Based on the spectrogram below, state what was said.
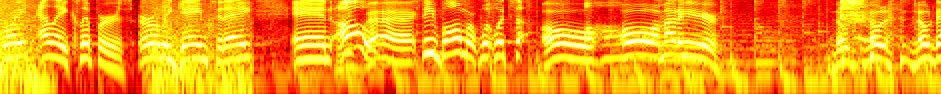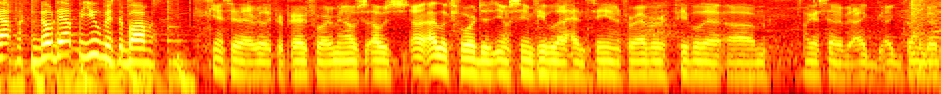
Detroit LA Clippers. Early game today. And oh, back. Steve Ballmer, what, what's up? Oh, oh, I'm out of here. No, no, no doubt, no doubt for you, Mr. Ballmer. Can't say that I really prepared for it. I mean, I was, I was, I looked forward to you know seeing people that I hadn't seen in forever. People that, um, like I said, I've grown to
